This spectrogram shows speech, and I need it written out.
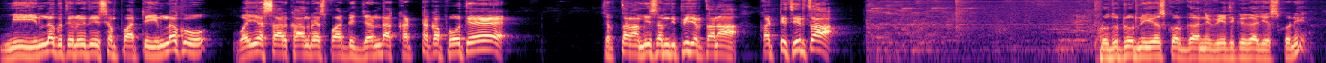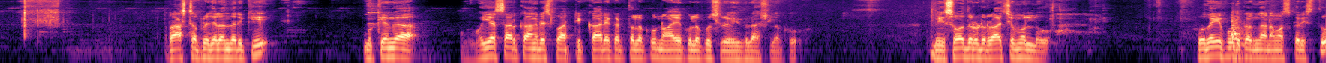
మీ ఇళ్ళకు తెలుగుదేశం పార్టీ ఇళ్ళకు వైఎస్ఆర్ కాంగ్రెస్ పార్టీ జెండా కట్టకపోతే చెప్తానా? మీసం తిప్పి చెప్తానా? కట్టి తీర్తా. ప్రొద్దుటూరు నియోజకవర్గాన్ని వేదికగా చేసుకొని రాష్ట్ర ప్రజలందరికీ ముఖ్యంగా వైఎస్ఆర్ కాంగ్రెస్ పార్టీ కార్యకర్తలకు నాయకులకు శ్రేయభిలాషులకు మీ సోదరుడు రాచమల్లు హృదయపూర్వకంగా నమస్కరిస్తూ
